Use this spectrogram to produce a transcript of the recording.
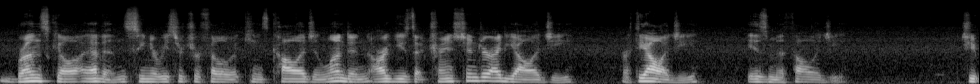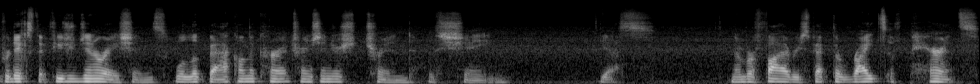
Brunskell-Evans, senior researcher fellow at King's College in London, argues that transgender ideology or theology is mythology. She predicts that future generations will look back on the current transgender trend with shame. Yes. Number five, respect the rights of parents.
